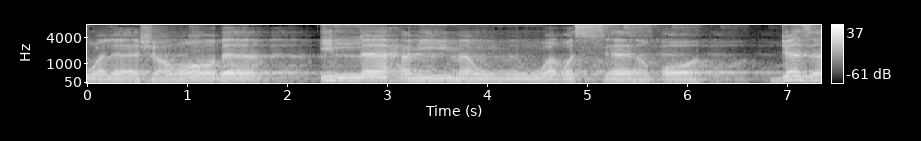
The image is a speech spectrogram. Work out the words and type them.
ولا شرابا إلا حميما وغساقا جزاء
